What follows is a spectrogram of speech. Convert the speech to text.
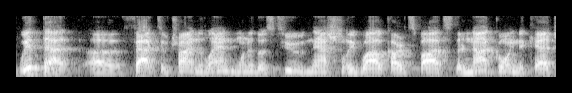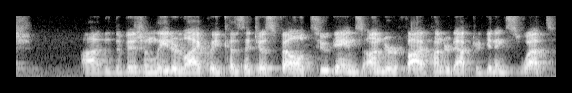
with that uh, fact of trying to land one of those two National League wildcard spots. They're not going to catch uh, the division leader likely because they just fell two games under 500 after getting swept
